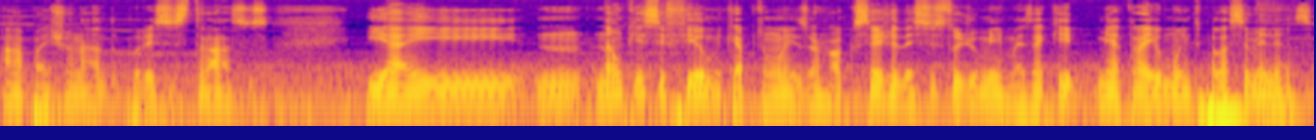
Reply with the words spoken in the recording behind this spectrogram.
apaixonado por esses traços. E aí, não que esse filme, Captain Laserhawk, seja desse estúdio Mir, mas é que me atraiu muito pela semelhança.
